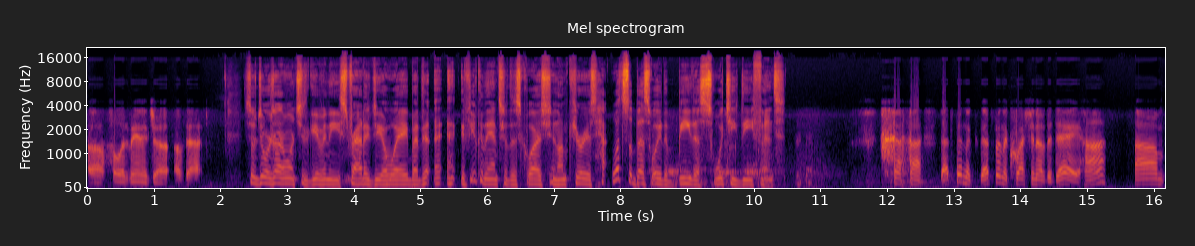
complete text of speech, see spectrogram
uh, full advantage uh, of that. So, George, I don't want you to give any strategy away, but uh, uh, if you could answer this question, I'm curious: what's the best way to beat a switchy defense? that's been the that's been the question of the day, huh? Um,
